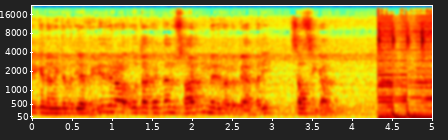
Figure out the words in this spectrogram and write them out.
ਇੱਕ ਨਵੀਂ ਤੇ ਵਧੀਆ ਵੀਡੀਓ ਦੇ ਨਾਲ। ਉਦੋਂ ਤੱਕ ਤੁਹਾਨੂੰ ਸਾਰਿਆਂ ਨੂੰ ਮੇਰੇ ਵੱਲੋਂ ਪਿਆਰ ਭਰੀ ਸਤਿ ਸ਼੍ਰੀ ਅਕਾਲ ਜੀ।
